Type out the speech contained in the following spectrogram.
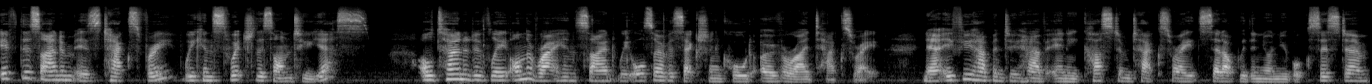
If this item is tax-free, we can switch this on to yes. Alternatively, on the right-hand side, we also have a section called Override Tax Rate. Now, if you happen to have any custom tax rates set up within your Newbook system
